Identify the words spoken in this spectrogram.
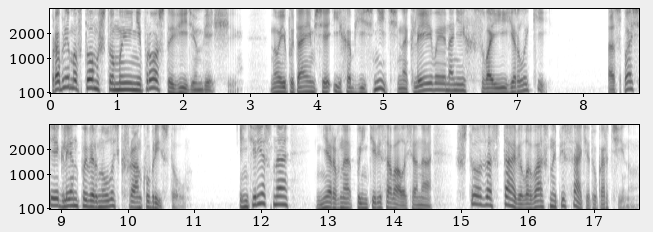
«Проблема в том, что мы не просто видим вещи, но и пытаемся их объяснить, наклеивая на них свои ярлыки». Аспасия Глен повернулась к Франку Бристоу. «Интересно, — Нервно поинтересовалась она, что заставило вас написать эту картину?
